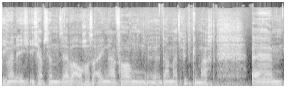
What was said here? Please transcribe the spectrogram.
ich meine, ich, ich habe es dann selber auch aus eigener Erfahrung äh, damals mitgemacht. Ähm,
